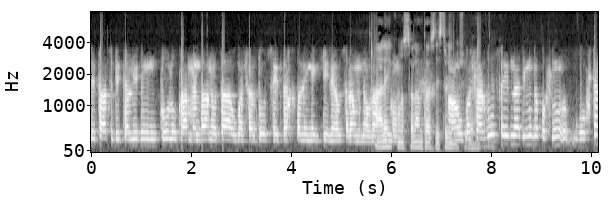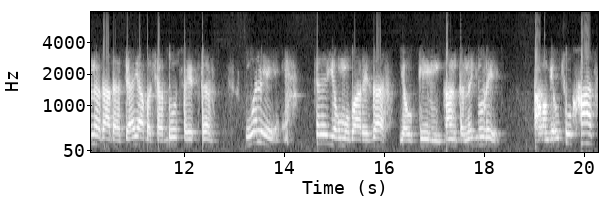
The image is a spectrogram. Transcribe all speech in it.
د تاسو د تلویزیون ټولو کارمندانو ته او بشردو صاحب ته خپل نیکي او سلامونه وړاندې علیکم السلام تاسو د ستړي او بشردو صاحب نه د موږ په غوښتنه دا ده چې یا بشردو صاحب ته ولې ته یو مبارزه یو ټیم ځان ته نه جوړې؟ او یو څو خاص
